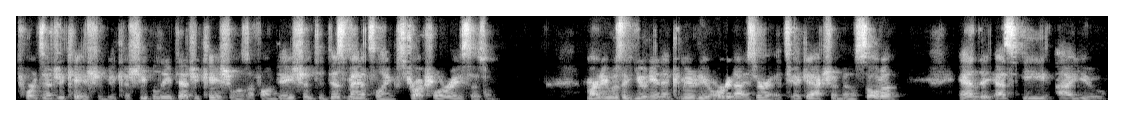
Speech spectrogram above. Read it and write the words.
towards education because she believed education was a foundation to dismantling structural racism. Marny was a union and community organizer at Take Action Minnesota and the SEIU.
